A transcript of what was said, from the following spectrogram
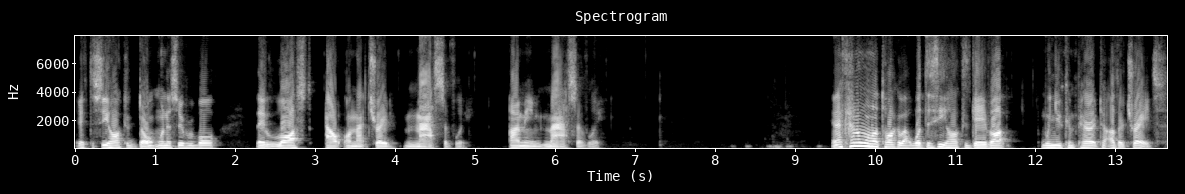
if the Seahawks don't win a Super Bowl, they lost out on that trade massively. I mean, massively. And I kind of want to talk about what the Seahawks gave up when you compare it to other trades.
